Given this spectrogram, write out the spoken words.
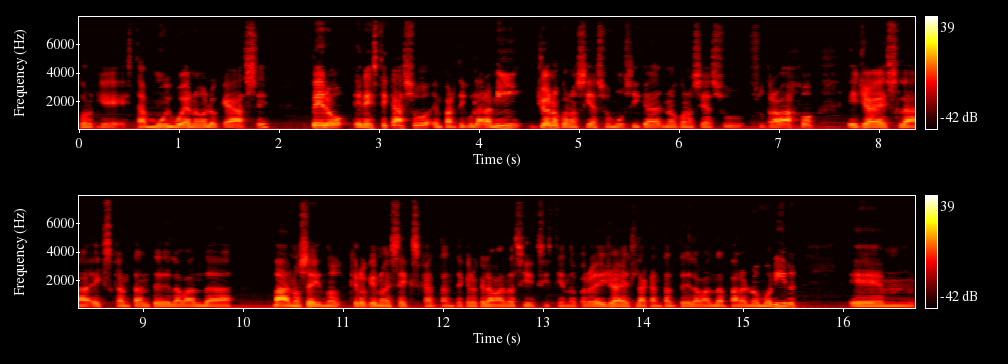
porque está muy bueno lo que hace. Pero en este caso en particular a mí, yo no conocía su música, no conocía su, su trabajo. Ella es la ex cantante de la banda, va, no sé, no, creo que no es ex cantante, creo que la banda sigue existiendo, pero ella es la cantante de la banda Para No Morir. eh,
